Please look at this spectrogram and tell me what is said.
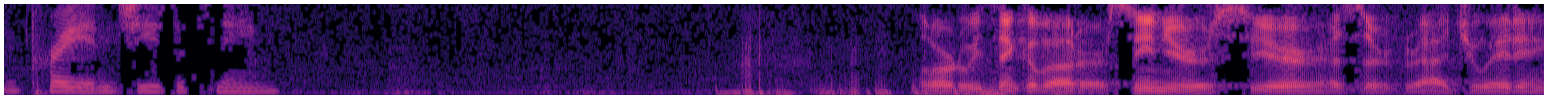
We pray in Jesus' name. Lord, we think about our seniors here as they're graduating.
